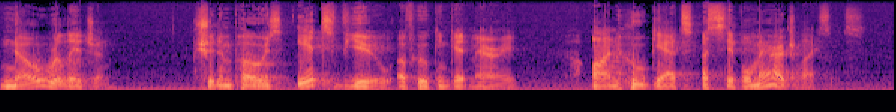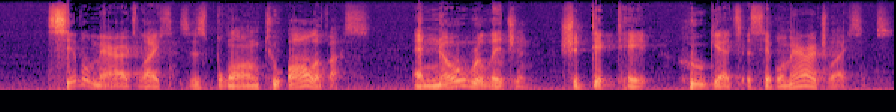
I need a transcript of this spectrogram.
no religion should impose its view of who can get married on who gets a civil marriage license. Civil marriage licenses belong to all of us, and no religion should dictate who gets a civil marriage license.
